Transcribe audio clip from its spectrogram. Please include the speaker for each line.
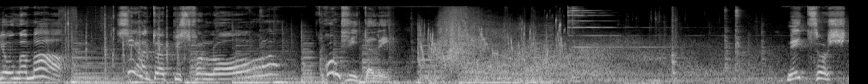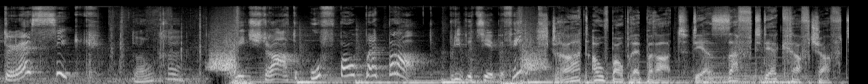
Speaker 1: Junger Mann, Sie haben etwas verloren. Kommt Vitali. Nicht so stressig.
Speaker 2: Danke.
Speaker 1: Mit Strataufbaupräparat bleiben Sie eben fit.
Speaker 3: Strataufbaupräparat. Der Saft, der Kraft schafft.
